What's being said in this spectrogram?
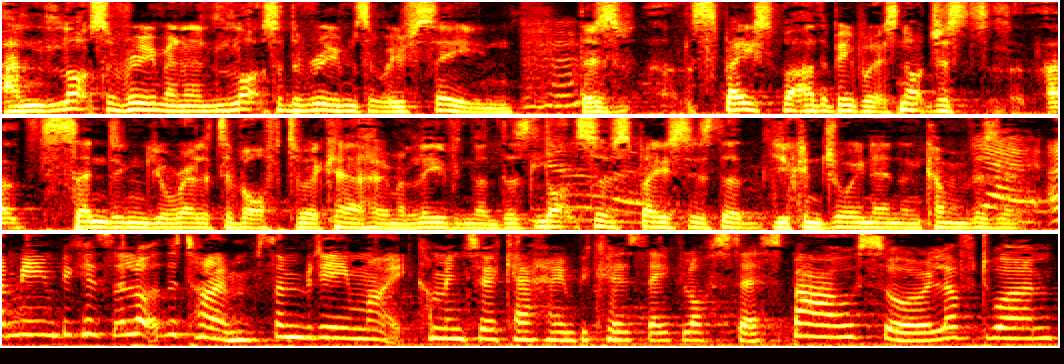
And lots of room, and lots of the rooms that we've seen, mm-hmm. there's space for other people. It's not just uh, sending your relative off to a care home and leaving them. There's lots of spaces that you can join in and come and visit. Yeah, I mean, because a lot of the time, somebody might come into a care home because they've lost their spouse or a loved one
